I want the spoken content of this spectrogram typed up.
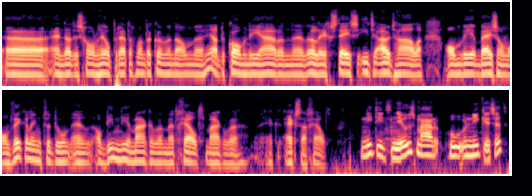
Uh, en dat is gewoon heel prettig, want dan kunnen we dan ja, de komende jaren wellicht steeds iets uithalen om weer bij zo'n ontwikkeling te doen. En op die manier maken we met geld maken we extra geld. Niet iets nieuws, maar hoe uniek is het?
